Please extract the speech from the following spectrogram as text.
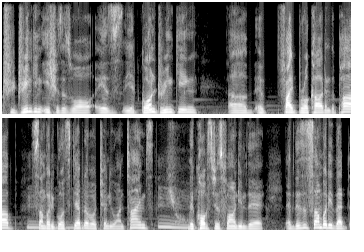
drinking issues as well is he had gone drinking uh, a fight broke out in the pub. Somebody got stabbed about 21 times. The cops just found him there. And this is somebody that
